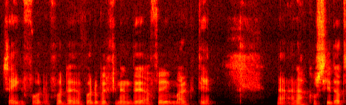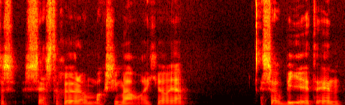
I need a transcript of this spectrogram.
Zeker voor de, voor de, voor de beginnende affiliate marketeer. Nou, en dan kost je dat dus 60 euro maximaal, weet je wel. Ja, zo so be it. En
